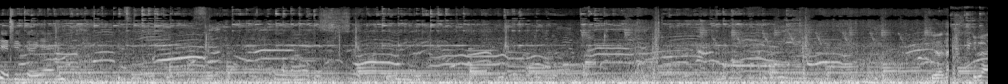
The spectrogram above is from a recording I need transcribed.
jadi doyan Gila, gila.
